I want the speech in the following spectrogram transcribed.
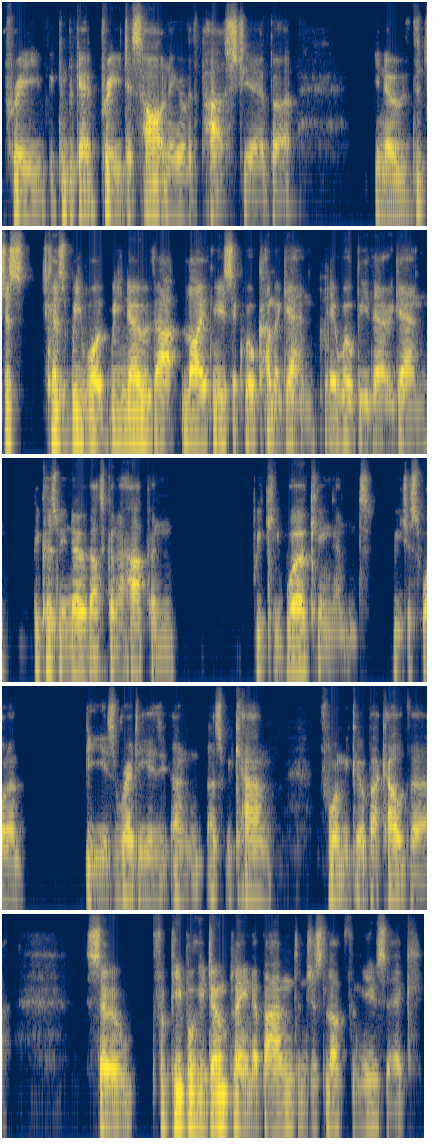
pretty it can get pretty disheartening over the past year, but. You know, just because we want, we know that live music will come again. It will be there again because we know that's going to happen we keep working and we just want to be as ready as, and, as we can for when we go back out there. So for people who don't play in a band and just love the music,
